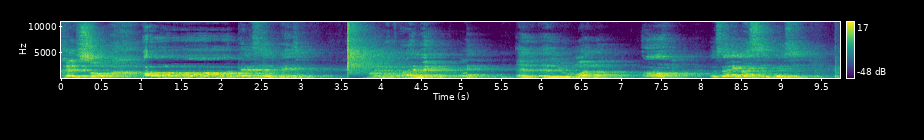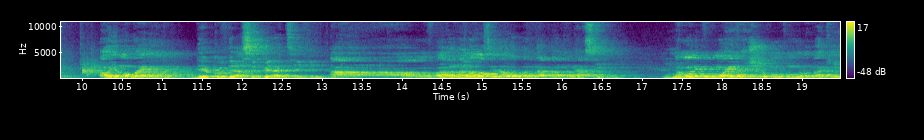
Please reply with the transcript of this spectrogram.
Trésor. Oh, quelle surprise Moi, ils m'ont pas aimé. El, El Humana. Oh, vous allez la surprise. Oh, mon boy, non Découvert CP la TV. Ah, mon frère, non, c'est là-haut, voilà, merci. Il jour, on il.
